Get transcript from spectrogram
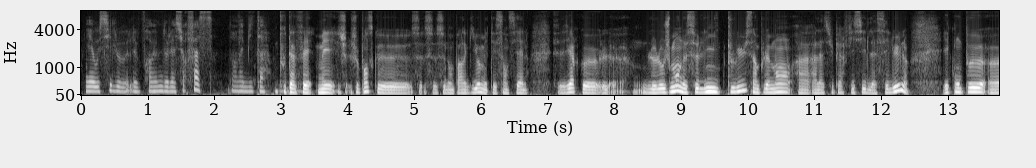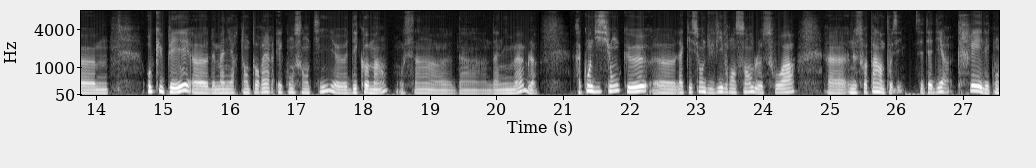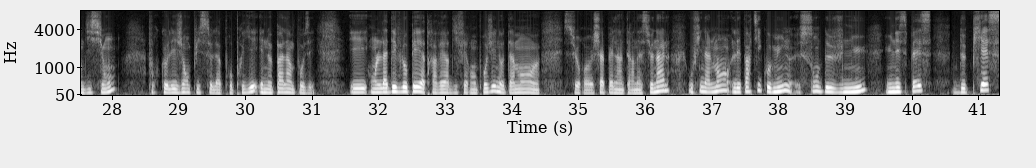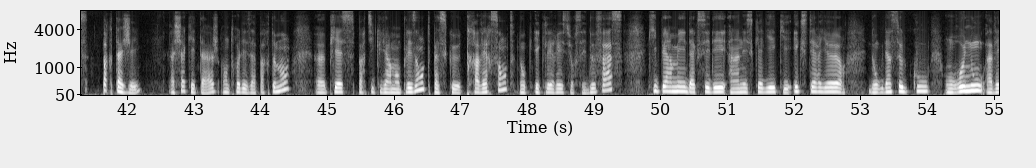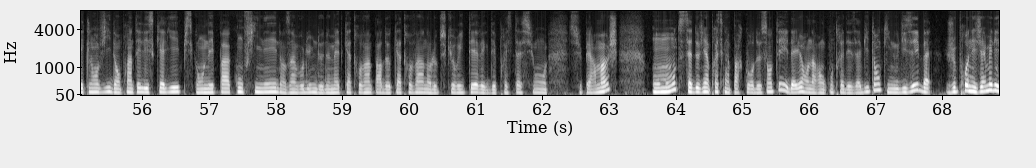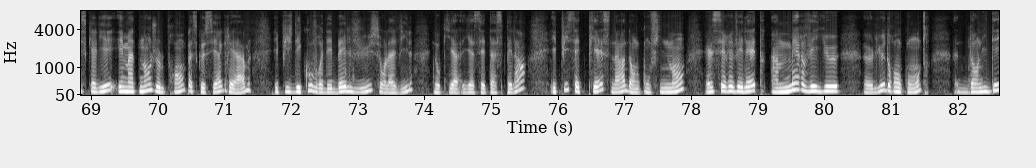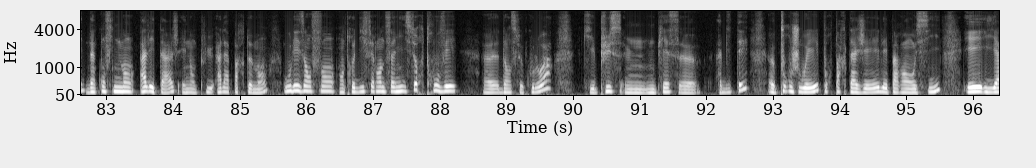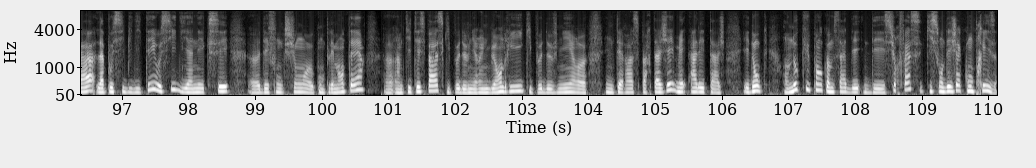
il y a aussi le, problème de la surface dans l'habitat. Tout à fait, mais je, pense que ce, dont parle Guillaume est essentiel. C'est-à-dire que le, logement ne se limite plus simplement à, la superficie de la cellule et qu'on peut... Euh, occuper euh, de manière temporaire et consentie euh, des communs au sein euh, d'un immeuble à condition que la question du vivre ensemble ne soit pas imposée. C'est-à-dire créer les conditions pour que les gens puissent se l'approprier et ne pas l'imposer. Et on l'a développé à travers différents projets, notamment sur Chapelle Internationale, où finalement les parties communes sont devenues une espèce de pièce partagée à chaque étage entre les appartements. Euh, pièce particulièrement plaisante parce que traversante, donc éclairée sur ses deux faces, qui permet d'accéder à un escalier qui est extérieur. Donc d'un seul coup, on renoue avec l'envie d'emprunter l'escalier puisqu'on n'est pas confiné dans un volume de 2,80 m par 2,80 m dans l'obscurité avec des prestations super moches. On monte, ça devient presque un parcours de santé. Et d'ailleurs, on a rencontré des habitants qui nous disaient bah, Je prenais jamais l'escalier et maintenant je le prends parce que c'est agréable. Et puis je découvre des belles vues sur la ville. Donc il y a, cet aspect-là. Et puis cette pièce-là, dans le confinement, elle s'est révélée être un merveilleux euh, lieu de rencontre dans l'idée d'un confinement à l'étage et non plus à l'appartement, où les enfants entre différentes familles se retrouvaient euh, dans ce couloir, qui est plus une, pièce habiter, euh, pour jouer, pour partager, les parents aussi. Et il y a la possibilité aussi d'y annexer euh, des fonctions euh, complémentaires, un petit espace qui peut devenir une buanderie, qui peut devenir une terrasse partagée, mais à l'étage. Et donc, en occupant comme ça des surfaces qui sont déjà comprises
